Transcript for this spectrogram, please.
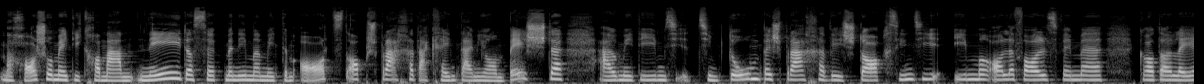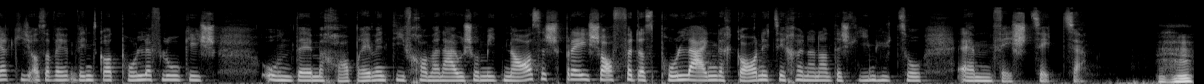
man kann schon Medikamente nehmen, das sollte man immer mit dem Arzt absprechen, der kennt einem ja am besten, auch mit ihm Symptome besprechen, wie stark sind sie immer allenfalls, wenn man gerade allergisch, also wenn, wenn es gerade Pollenflug ist und äh, man kann präventiv kann man auch schon mit Nasenspray schaffen, dass Pollen eigentlich gar nicht sich können an der Schleimhaut so ähm, festsetzen. Mhm.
